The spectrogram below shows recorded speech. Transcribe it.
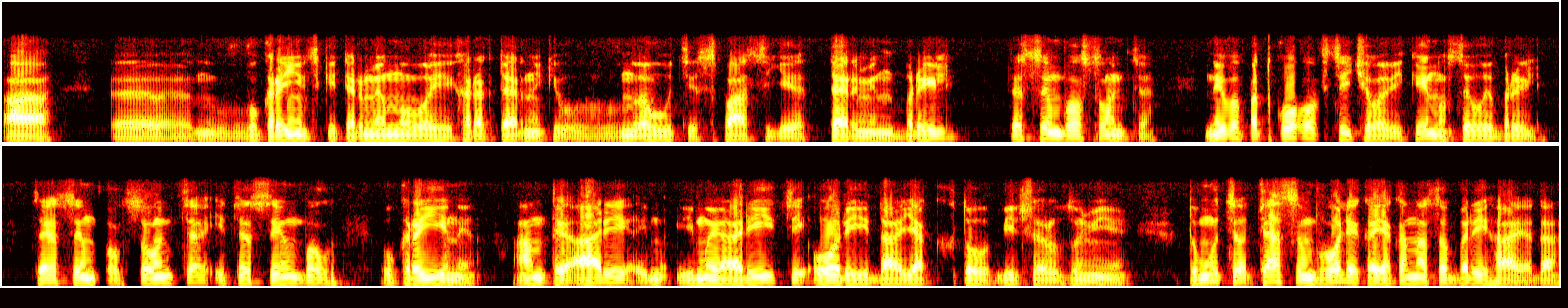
а е, ну, в українській термінології характерників в науці спас є термін бриль, це символ сонця. Не випадково всі чоловіки носили бриль. Це символ сонця і це символ України. Антиарії, і ми арійці, орії, да, як хто більше розуміє. Тому ця, ця символіка, яка нас оберігає. Да.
